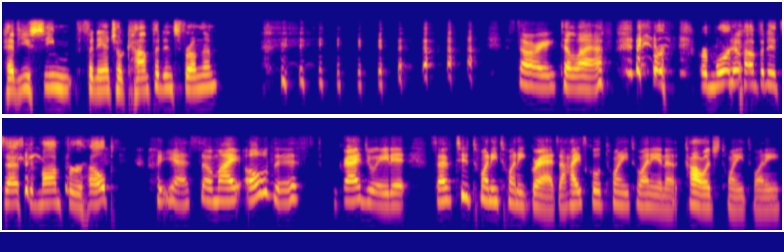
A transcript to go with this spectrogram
Have you seen financial confidence from them? Sorry to laugh. or, or more So- confidence asking mom for help? yeah. So my oldest graduated. So I have two 2020 grads, a high school 2020 and a college 2020.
